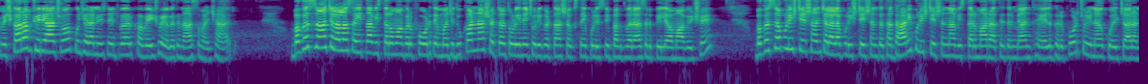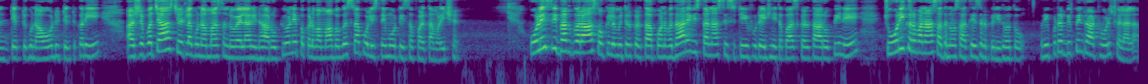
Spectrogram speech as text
નમસ્કાર, આપ જોઈ રહ્યા છો પૂંજેરા ન્યૂઝ નેટવર્ક. હવે જોઈએ અગત્યના સમાચાર. બગસરા, ચલાલા સહિતના વિસ્તારોમાં ઘરફોડ તેમજ દુકાનના શટર તોડીને ચોરી કરતા શખ્સને પોલીસ વિભાગ દ્વારા ઝડપી લેવામાં આવ્યો છે. Bagasara police station, Chalala police station તથા ધારી પોલીસ સ્ટેશનના વિસ્તારમાં રાત્રિ દરમિયાન થયેલ ઘરફોડ ચોરીના કુલ ચાર અનડિટેક્ટ ગુનાઓ ડિટેક્ટ કરી આશરે પચાસ જેટલા ગુનામાં સંડોવાયેલા રીઢા આરોપીઓને પકડવામાં બગસરા પોલીસને મોટી સફળતા મળી છે. પોલીસ વિભાગ દ્વારા સો કિલોમીટર કરતાં પણ વધારે વિસ્તારના સીસીટીવી ફૂટેજની તપાસ કરતા આરોપીને ચોરી કરવાના સાધનો સાથે ઝડપી લીધો હતો. રિપોર્ટર બિપિન રાઠોડ ચલાલા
